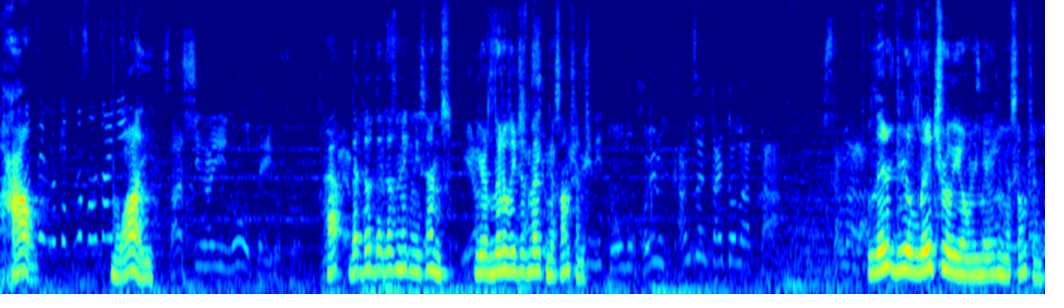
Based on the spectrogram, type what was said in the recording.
How? Why? How? That, that, that doesn't make any sense. You're literally just making assumptions. Lit you're literally only making assumptions.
